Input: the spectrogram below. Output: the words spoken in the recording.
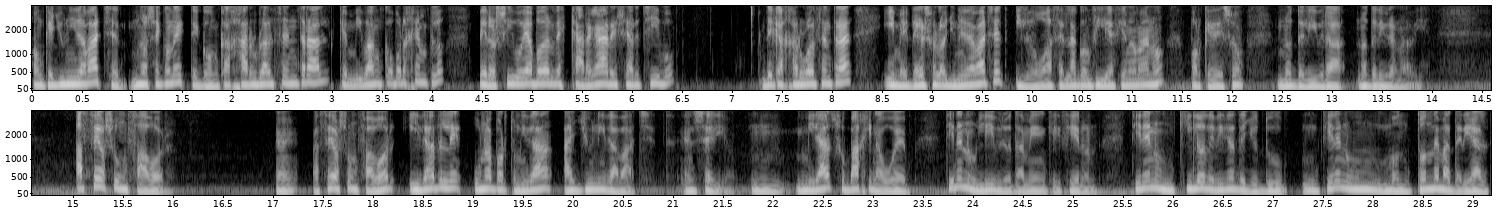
aunque Unida Batchet no se conecte con Caja Rural Central, que en mi banco, por ejemplo, pero sí voy a poder descargar ese archivo de Caja Rural Central y metérselo a Unida Batchet y luego hacer la conciliación a mano, porque de eso no te libra, no te libra nadie. Haceos un favor, ¿eh? haceos un favor y dadle una oportunidad a Unida Batchet, en serio. Mm, mirad su página web, tienen un libro también que hicieron. Tienen un kilo de vídeos de YouTube. Mm, tienen un montón de material.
